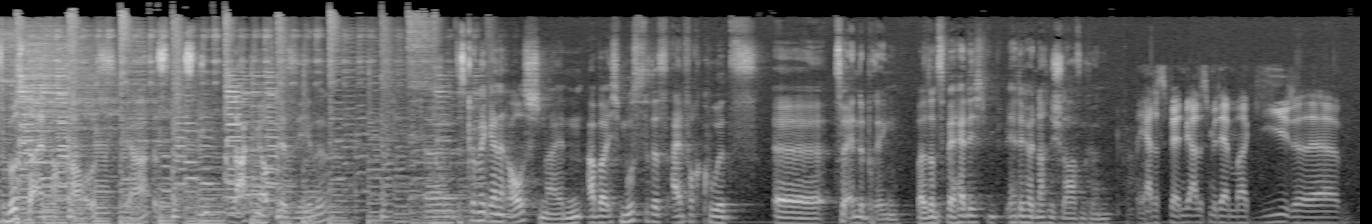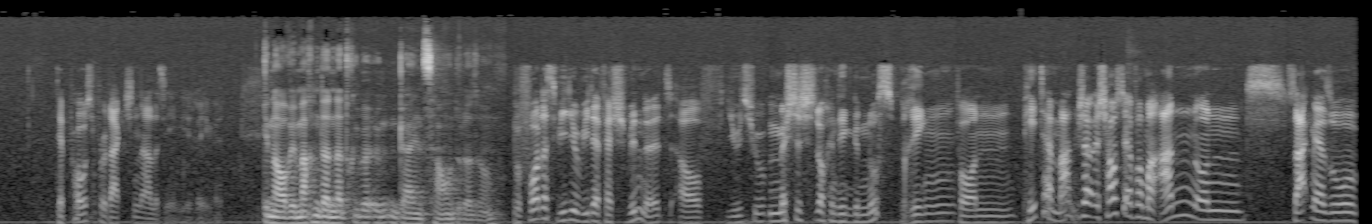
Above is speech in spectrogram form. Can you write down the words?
Es musste einfach raus, ja. Das, das lag mir auf der Seele. Ähm, das können wir gerne rausschneiden, aber ich musste das einfach kurz äh, zu Ende bringen, weil sonst wär, hätte, ich, hätte ich heute Nacht nicht schlafen können. Ja, das werden wir alles mit der Magie der, der Post-Production alles irgendwie regeln. Genau, wir machen dann darüber irgendeinen geilen Sound oder so. Bevor das Video wieder verschwindet auf YouTube, möchte ich doch in den Genuss bringen von Peter Mann. Schau, schau es dir einfach mal an und sag mir so,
